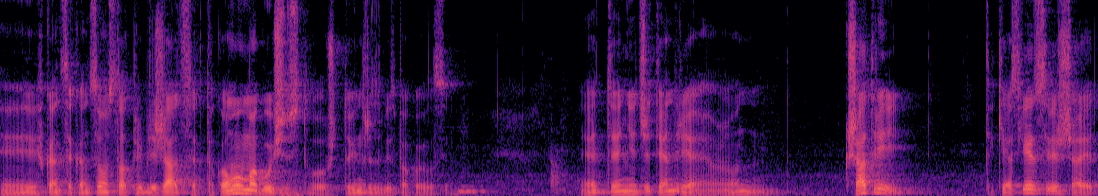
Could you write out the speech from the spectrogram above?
И в конце концов он стал приближаться к такому могуществу, что Индра забеспокоился. Это не Джитендрия, он кшатрий, такие аскезы совершает.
